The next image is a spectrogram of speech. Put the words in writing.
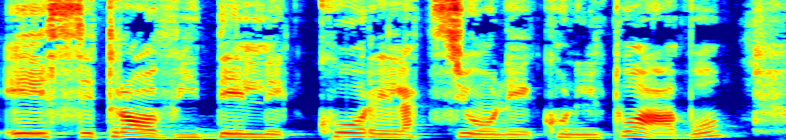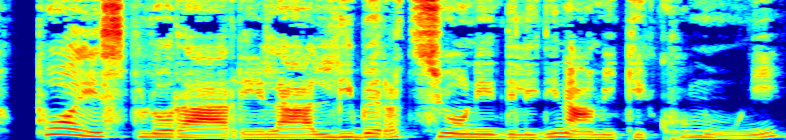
e se trovi delle correlazioni con il tuo avo, puoi esplorare la liberazione delle dinamiche comuni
